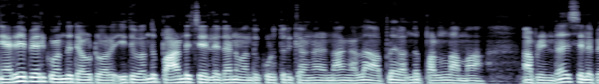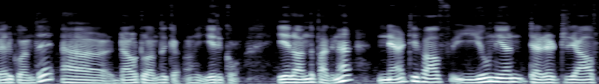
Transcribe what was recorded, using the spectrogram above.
நிறைய பேருக்கு வந்து டவுட் வரும். இது வந்து பாண்டிச்சேரியில் தானே வந்து கொடுத்துருக்காங்க. நாங்கள்லாம் அப்ளை வந்து பண்ணலாமா? அப்படின்ற சில பேருக்கு வந்து டவுட் வந்து இருக்கும். இதில் வந்து பார்த்திங்கன்னா native of union territory of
